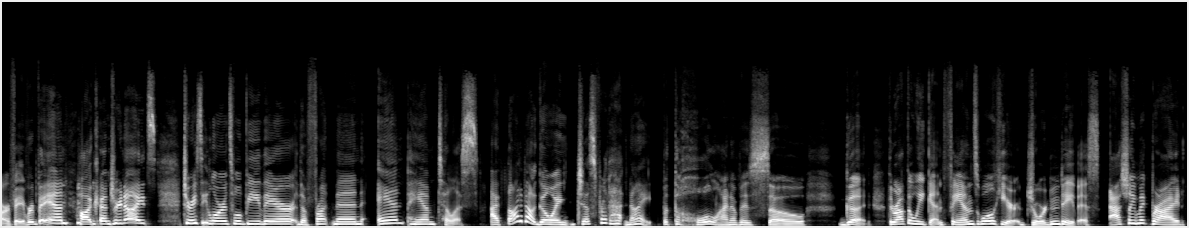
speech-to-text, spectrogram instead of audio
our favorite band, Hot Country Nights. Tracy Lawrence will be there, the frontmen, and Pam Tillis. I thought about going just for that night. But the whole lineup is so good. Throughout the weekend, fans will hear Jordan Davis, Ashley McBryde,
